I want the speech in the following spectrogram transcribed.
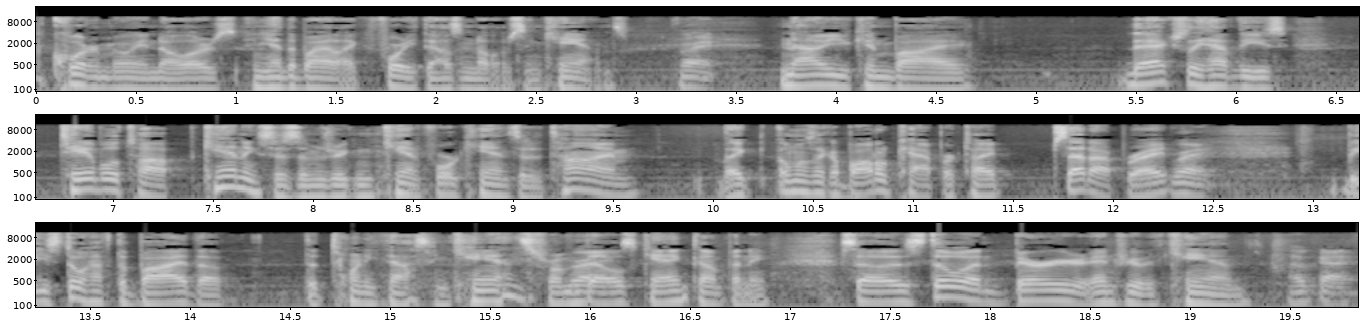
a quarter million dollars, and you had to buy like forty thousand dollars in cans. right. Now you can buy. They actually have these tabletop canning systems where you can can four cans at a time, like almost like a bottle capper type setup, right? Right. But you still have to buy the the twenty thousand cans from Right. Bell's Can Company. So it's still a barrier to entry with cans. Okay.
